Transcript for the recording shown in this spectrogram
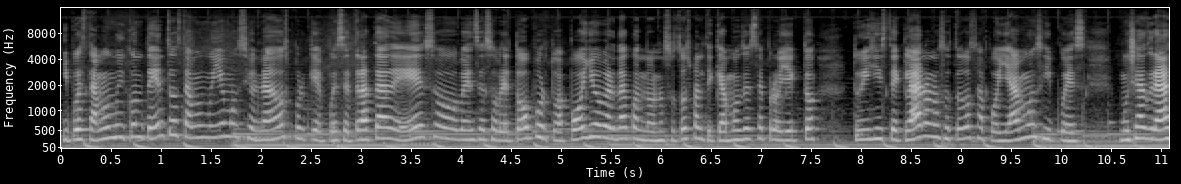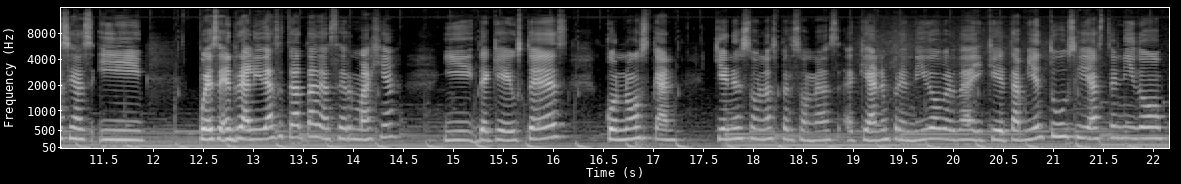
Y pues estamos muy contentos, estamos muy emocionados porque pues se trata de eso, Vence, sobre todo por tu apoyo, ¿verdad? Cuando nosotros platicamos de este proyecto, tú dijiste, claro, nosotros los apoyamos y pues muchas gracias. Y pues en realidad se trata de hacer magia y de que ustedes conozcan quiénes son las personas eh, que han emprendido, ¿verdad? Y que también tú si has tenido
